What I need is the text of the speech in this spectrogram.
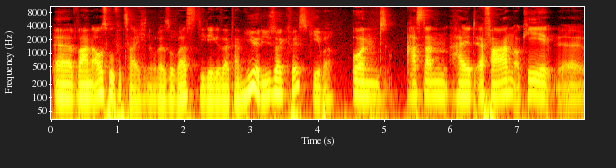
äh, waren Ausrufezeichen oder sowas, die dir gesagt haben, hier, dieser Questgeber. Und hast dann halt erfahren, okay, äh,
